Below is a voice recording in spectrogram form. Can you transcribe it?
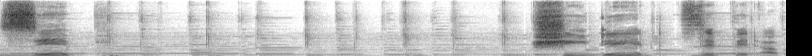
Zip She did zip it up.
